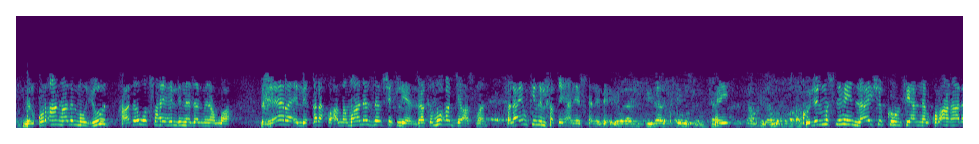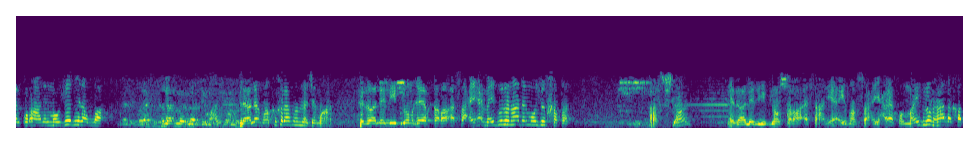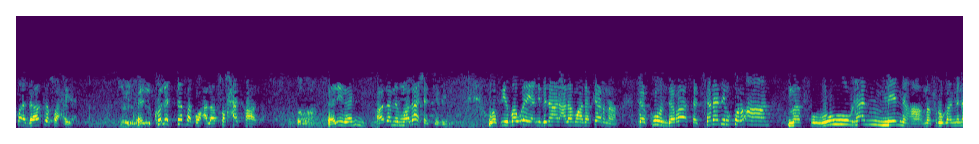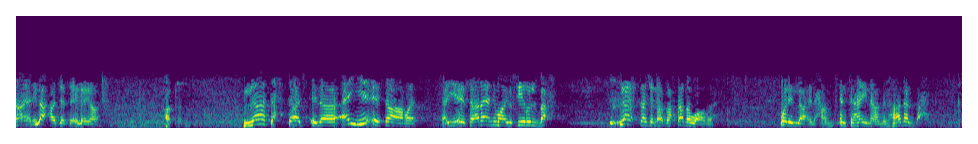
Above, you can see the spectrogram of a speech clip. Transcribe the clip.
بالقرآن هذا الموجود هذا هو الصحيح اللي نزل من الله. غيره اللي قرأ الله ما نزل شكليا ذاك مو حجة أصلا. فلا يمكن للفقيه أن يستند إليه. ولا يشك في ذلك أي مسلم. أي. كل المسلمين لا يشكون في أن القرآن هذا القرآن الموجود من الله. لا لا ماكو خلاف من الجماعة. هذول اللي يقولون غير قراءة صحيحة ما يقولون هذا الموجود خطأ. عرفت شلون؟ هذول اللي يقولون قراءة ثانية أيضا صحيحة هم ما يقولون هذا خطأ ذاك صحيح. الكل اتفقوا على صحة هذا. غريب هذا مما لا شك فيه. وفي ضوء يعني بناء على ما ذكرنا تكون دراسة سند القرآن مفروغا منها. مفروغا منها يعني لا حاجة إليها. هكذا لا تحتاج إلى أي إثارة. أي إثارة يعني ما يثير البحث. لا يحتاج إلى بحث. هذا واضح. ولله الحمد. انتهينا من هذا البحث.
